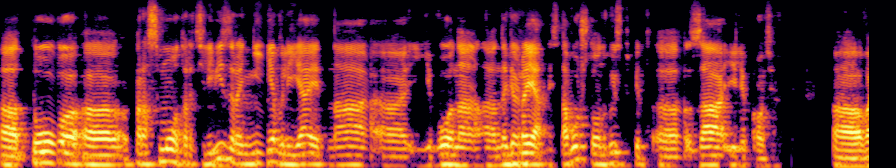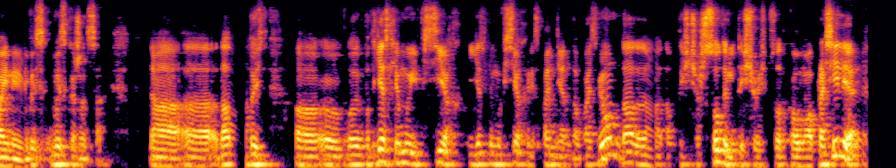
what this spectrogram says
а, то а, просмотр телевизора не влияет на а, его на, на вероятность того, что он выступит за или против войны, выскажется. А, а, да, то есть а, вот если мы всех, если мы всех респондентов возьмем, да, там 1600 или 1800, кого мы опросили,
